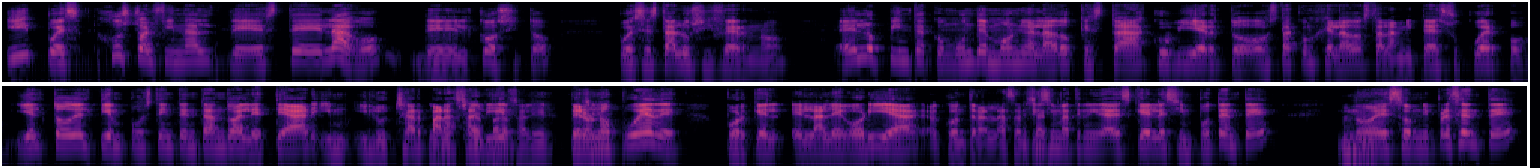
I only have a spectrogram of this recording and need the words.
Y pues justo al final de este lago, del Cósito, pues está Lucifer, ¿no? Él lo pinta como un demonio alado que está cubierto o está congelado hasta la mitad de su cuerpo. Y él todo el tiempo está intentando aletear y, luchar, para, salir, Pero no puede, porque la alegoría contra la Santísima Trinidad es que él es impotente, no es omnipresente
